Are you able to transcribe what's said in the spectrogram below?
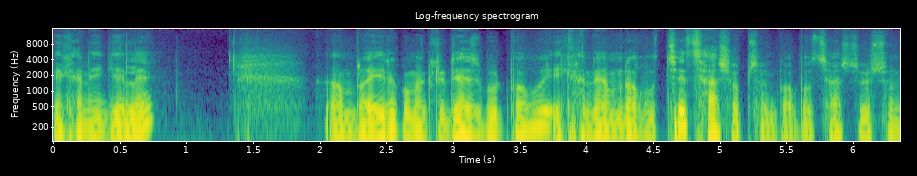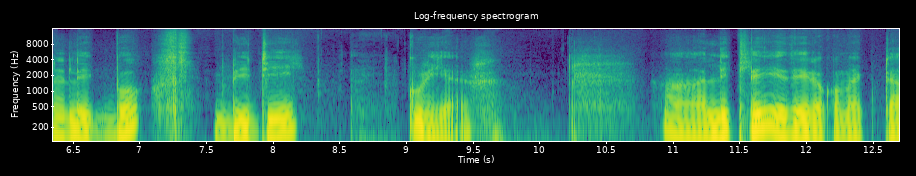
এখানে গেলে আমরা এরকম একটা ড্যাশবোর্ড পাবো। এখানে আমরা হচ্ছে সার্চ অপশন পাবো। সার্চ অপশনে লিখব বিডি কুরিয়ার। লিখলেই এই যে এরকম একটা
